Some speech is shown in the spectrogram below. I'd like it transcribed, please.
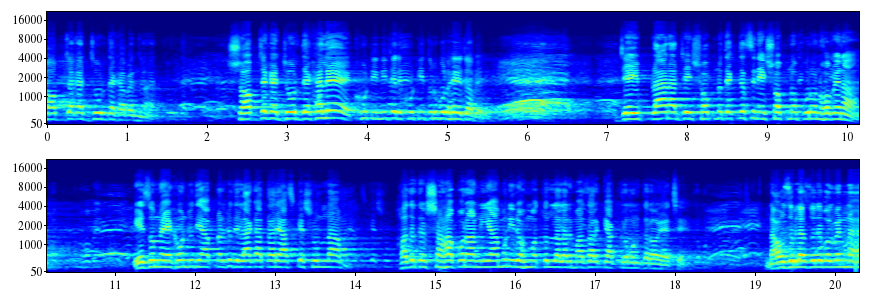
সব জায়গায় জোর দেখাবেন না। সব জায়গায় জোর দেখালে খুঁটি নিজের খুঁটি দুর্বল হয়ে যাবে। যেই প্ল্যান আর যেই স্বপ্ন দেখতেছেন, এই স্বপ্ন পূরণ হবে না। এজন্য এখন যদি আপনার যদি লাগাতারে আজকে শুনলাম হজরত শাহপরা নিয়ামুনি রহমতুল্লাহর মাজারকে আক্রমণ করা হয়েছে। নাউজুবিল্লাহ, জোরে বলবেন না?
